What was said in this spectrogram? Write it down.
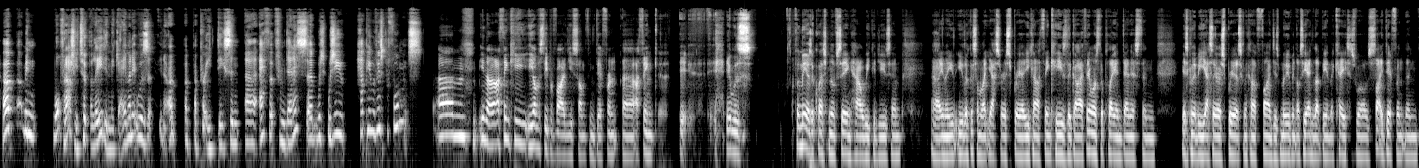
Uh, I mean, Watford actually took the lead in the game, and it was you know a, a, pretty decent uh, effort from Dennis. Uh, was was you happy with his performance? Um, you know, I think he he obviously provided you something different. Uh, I think it it was for me as a question of seeing how we could use him. Uh, you know, you, you look at someone like Yasser Asprilla, you kind of think he's the guy. If anyone wants to play in Dennis, then it's going to be Yasser Asprilla that's going to kind of find his movement. Obviously, it ended up being the case as well. It was slightly different than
